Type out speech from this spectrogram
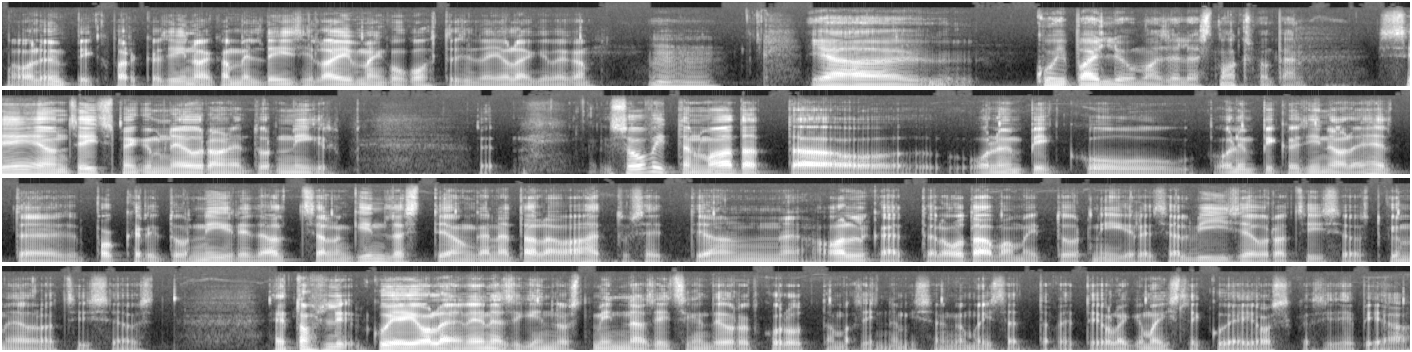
Olympic Park Casino, ega meil teisi live-mängu kohtasid ei olegi väga mm. -hmm. ja kui palju ma selle eest maksma pean? see on seitsmekümne eurone turniir. Soovitan vaadata Olümpiku, Olympic Casino lehelt äh, pokkeriturniiride alt, seal on kindlasti on ka nädalavahetuseti on algajatele odavamaid turniire, seal viis eurot sisseost, kümme eurot sisseost et noh, kui ei ole enesekindlust minna seitsekümmend eurot kulutama sinna, mis on ka mõistetav, et ei olegi mõistlik, kui ei oska, siis ei pea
